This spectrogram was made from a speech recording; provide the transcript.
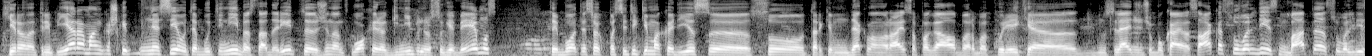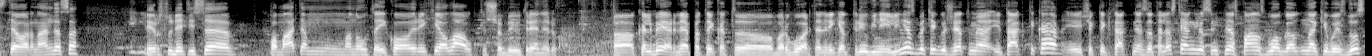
Kiraną Tripierą, man kažkaip nesijautė būtinybės tą daryti, žinant Walkerio gynybinius sugebėjimus. Tai buvo tiesiog pasitikima, kad jis e, su, tarkim, Deklano Raiso pagalba arba kur reikia nusileidžiančių Bukajo Saką suvaldys Mbappé, suvaldys Teo Hernandesą. Ir sudėtyse pamatėm, manau, tai, ko reikėjo laukti iš abiejų trenerių. Kalbėjai ar ne apie tai, kad a, vargu ar ten reikėtų trijų gynėjų linijas, bet jeigu žiūrėtume į taktiką, šiek tiek taktinės detalės, tai Anglijos rinktinės planas buvo gana akivaizdus.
